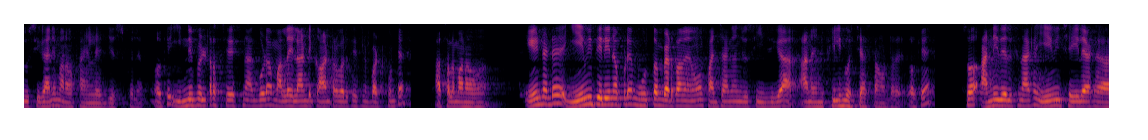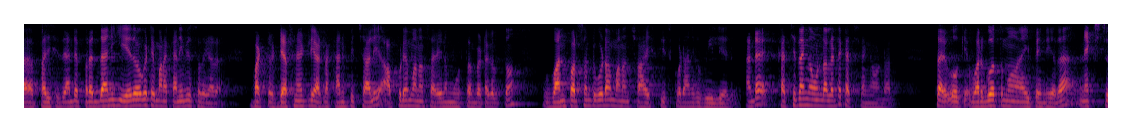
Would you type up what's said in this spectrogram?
చూసి కానీ మనం ఫైనలైజ్ చేసుకోలేం. ఓకే? ఇన్ని ఫిల్టర్స్ చేసినా కూడా మళ్ళీ ఇలాంటి కాంట్రవర్సీస్ని పట్టుకుంటే అసలు మనం ఏంటంటే ఏమీ తెలియనప్పుడే ముహూర్తం పెడతామేమో పంచాంగం చూసి ఈజీగా అనే ఫీలింగ్ వచ్చేస్తూ ఉంటుంది. ఓకే? సో అన్నీ తెలిసినాక ఏమీ చేయలేక పరిస్థితి. అంటే ప్రతిదానికి ఏదో ఒకటి మనకు కనిపిస్తుంది కదా. బట్ డెఫినెట్లీ అట్లా కనిపించాలి. అప్పుడే మనం సరైన ముహూర్తం పెట్టగలుగుతాం. వన్ పర్సెంట్ కూడా మనం చాయిస్ తీసుకోవడానికి వీల్లేదు. అంటే ఖచ్చితంగా ఉండాలంటే ఖచ్చితంగా ఉండాలి. సరే ఓకే వర్గోత్తమం అయిపోయింది కదా. నెక్స్ట్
